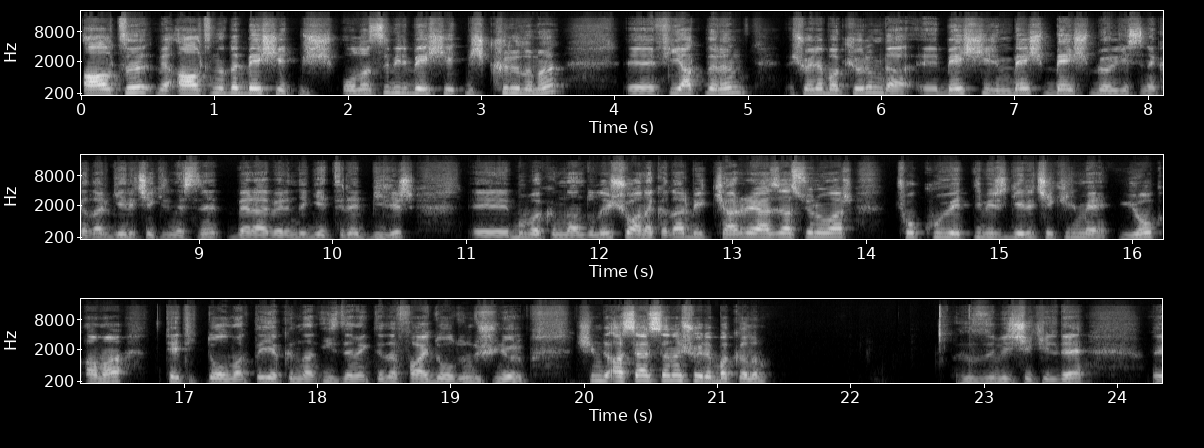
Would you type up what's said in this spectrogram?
6 ve altında da 5.70. Olası bir 5.70 kırılımı e, fiyatların şöyle bakıyorum da 5.25 5 bölgesine kadar geri çekilmesini beraberinde getirebilir. E, bu bakımdan dolayı şu ana kadar bir kar realizasyonu var. Çok kuvvetli bir geri çekilme yok ama tetikte olmakta yakından izlemekte de fayda olduğunu düşünüyorum. Şimdi Aselsan'a şöyle bakalım. Hızlı bir şekilde ee,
